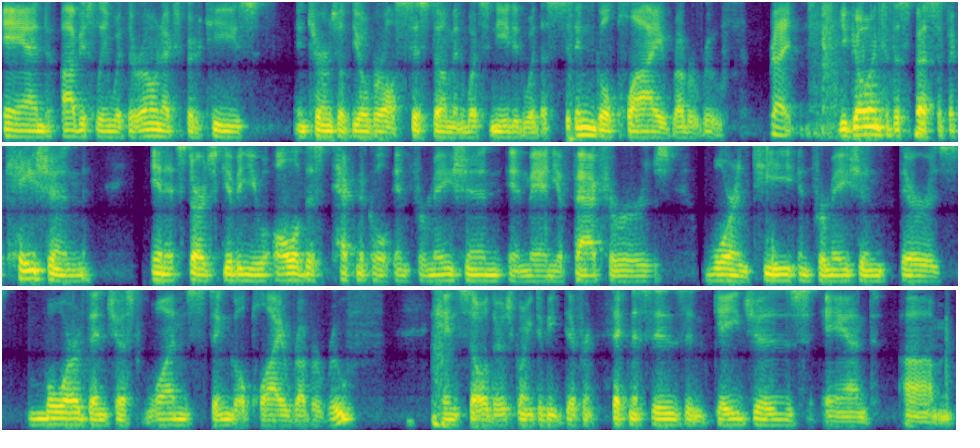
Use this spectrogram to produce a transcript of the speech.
and obviously with their own expertise in terms of the overall system and what's needed with a single ply rubber roof. Right. You go into the specification and it starts giving you all of this technical information in manufacturers warranty information. There is more than just one single ply rubber roof. And so there's going to be different thicknesses and gauges and um,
